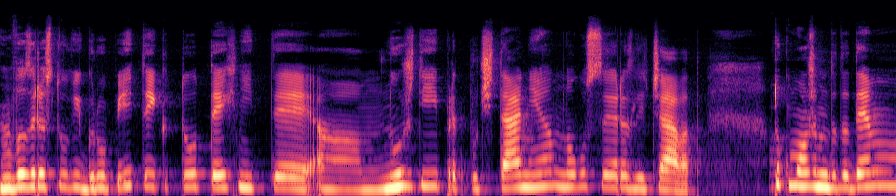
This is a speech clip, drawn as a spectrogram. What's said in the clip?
възрастови групи, тъй като техните а, нужди и предпочитания много се различават. Тук можем да дадем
